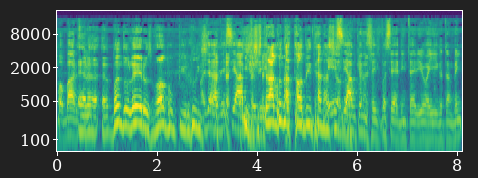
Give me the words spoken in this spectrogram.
Roubaram Era eh, bandoleiros roubam perus Mas era desse e hábito. de- estragam o Natal do Internacional. Esse hábito que eu não sei se você é de interior aí, Igor, também,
